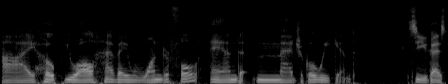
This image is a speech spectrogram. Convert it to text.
I hope you all have a wonderful and magical weekend. See you guys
